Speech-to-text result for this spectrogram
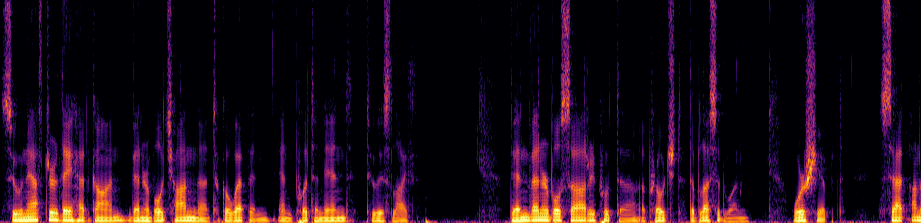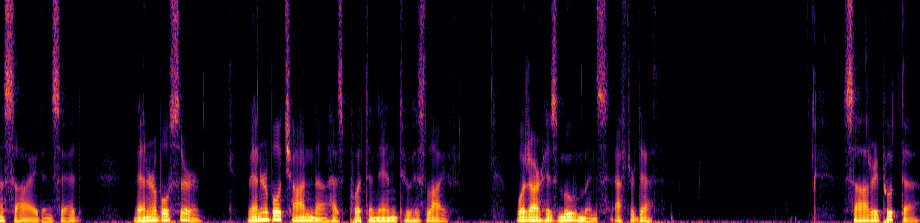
Soon after they had gone, Venerable Channa took a weapon and put an end to his life. Then Venerable Sariputta approached the Blessed One, worshipped, sat on a side, and said, Venerable Sir, Venerable Channa has put an end to his life. What are his movements after death? Sariputta,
